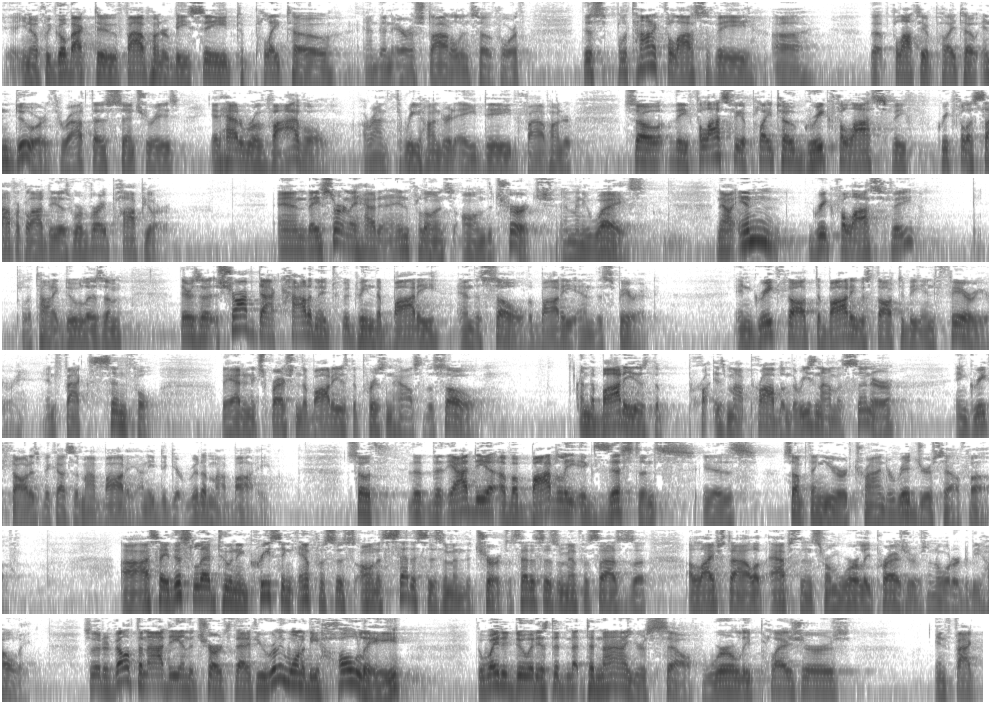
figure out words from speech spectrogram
you know, if we go back to 500 BC to Plato and then Aristotle and so forth, this Platonic philosophy, uh, the philosophy of Plato, endured throughout those centuries. It had a revival around 300 AD to 500. So the philosophy of Plato, Greek philosophy, Greek philosophical ideas were very popular. And they certainly had an influence on the church in many ways. Now, in Greek philosophy, Platonic dualism, there's a sharp dichotomy between the body and the soul, the body and the spirit. In Greek thought, the body was thought to be inferior, in fact, sinful. They had an expression, the body is the prison house of the soul. And the body is the, is my problem. The reason I'm a sinner in Greek thought is because of my body. I need to get rid of my body. So the, the, the, idea of a bodily existence is something you're trying to rid yourself of. Uh, I say this led to an increasing emphasis on asceticism in the church. Asceticism emphasizes a, a lifestyle of abstinence from worldly pleasures in order to be holy. So they developed an idea in the church that if you really want to be holy, the way to do it is to deny yourself worldly pleasures. In fact,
